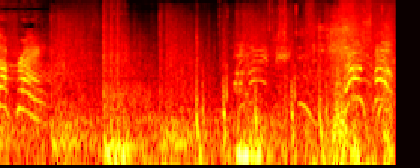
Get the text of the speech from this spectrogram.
The fray. Don't smoke!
